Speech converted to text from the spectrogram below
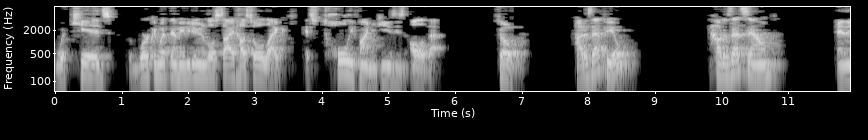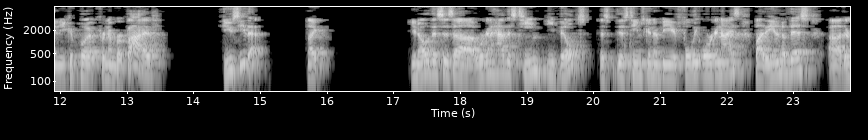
with kids, working with them, maybe doing a little side hustle. Like it's totally fine. You can use these, all of that. So how does that feel? How does that sound? And then you could put for number five, do you see that? Like, you know, this is, uh, we're to have this team be built. This, this team's to be fully organized. By the end of this, uh, they're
